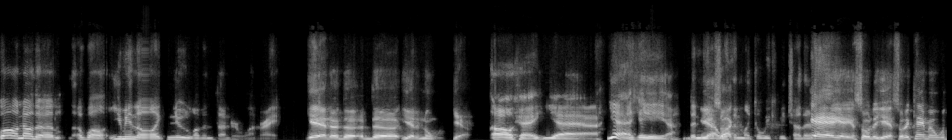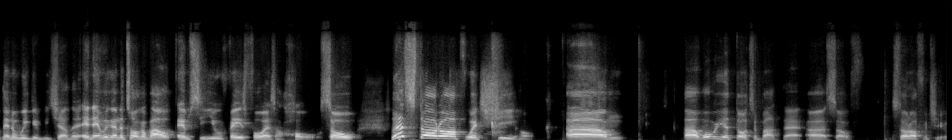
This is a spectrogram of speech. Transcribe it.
Well, no, the well, you mean the like new Love and Thunder one, right? Yeah, the the the yeah, the new one. Yeah. Oh, okay. Yeah. Yeah. Yeah. Yeah. Yeah. Then yeah, Yeah, so I- within like a week of each other. Yeah, yeah, yeah. So the yeah, so they came in within a week of each other, and then we're gonna talk about MCU Phase Four as a whole. So let's start off with She-Hulk. Um, uh, what were your thoughts about that? Uh, so start off with you.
